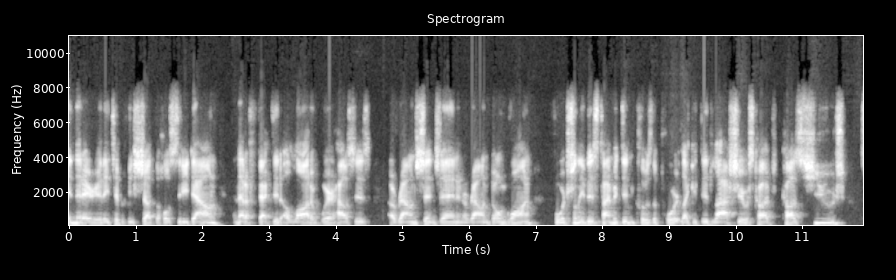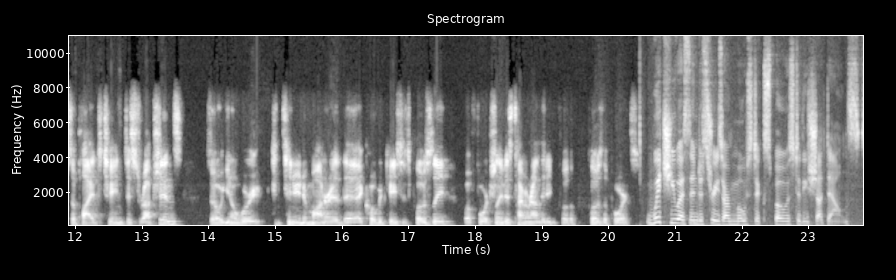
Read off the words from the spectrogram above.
in that area, they typically shut the whole city down, and that affected a lot of warehouses around Shenzhen and around Dongguan. Fortunately, this time it didn't close the port like it did last year, which caused, caused huge supply chain disruptions. So, you know, we're continuing to monitor the COVID cases closely, but fortunately, this time around, they didn't close the, close the ports. Which U.S. industries are most exposed to these shutdowns?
